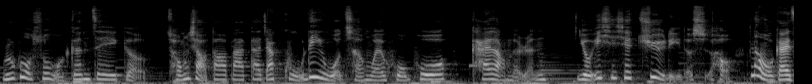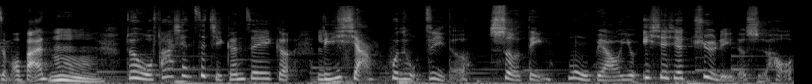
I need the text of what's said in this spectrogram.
如果说我跟这一个从小到大大家鼓励我成为活泼开朗的人有一些些距离的时候，那我该怎么办？嗯，对我发现自己跟这一个理想或者我自己的设定目标有一些些距离的时候，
